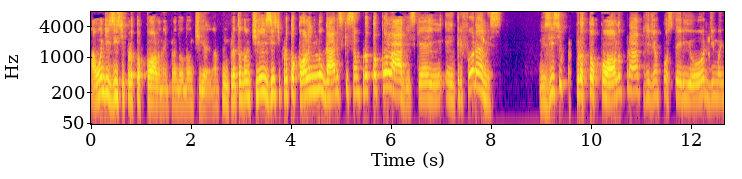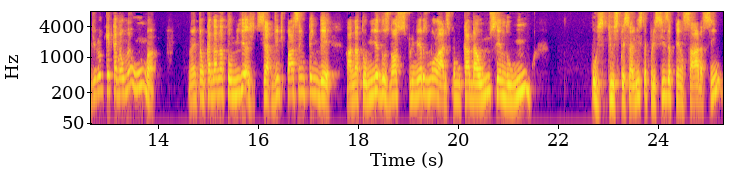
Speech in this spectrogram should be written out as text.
aonde existe protocolo na implantodontia? Na implantodontia existe protocolo em lugares que são protocoláveis, que é entre forames. Não existe protocolo para região posterior de mandíbula, porque cada uma é uma. Né? Então, cada anatomia, a gente passa a entender a anatomia dos nossos primeiros molares como cada um sendo um, que o especialista precisa pensar assim,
